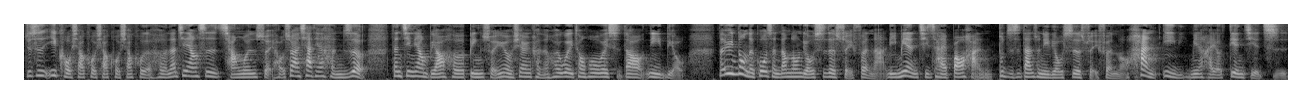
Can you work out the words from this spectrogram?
就是一口小口小口小口的喝。那尽量是常温水，好，虽然夏天很热，但尽量不要喝冰水，因为有些人可能会胃痛或胃食道逆流。那运动的过程当中流失的水分啊，里面其实还包含不只是单纯你流失的水分哦，汗液里面还有电解质。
